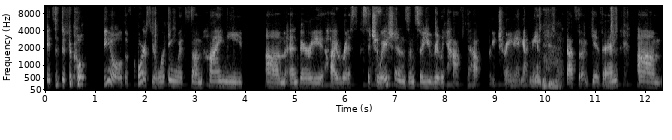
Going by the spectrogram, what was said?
it's a difficult field. Of course, you're working with some high need um, and very high risk situations, and so you really have to have great training. I mean, that's a given. Um,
